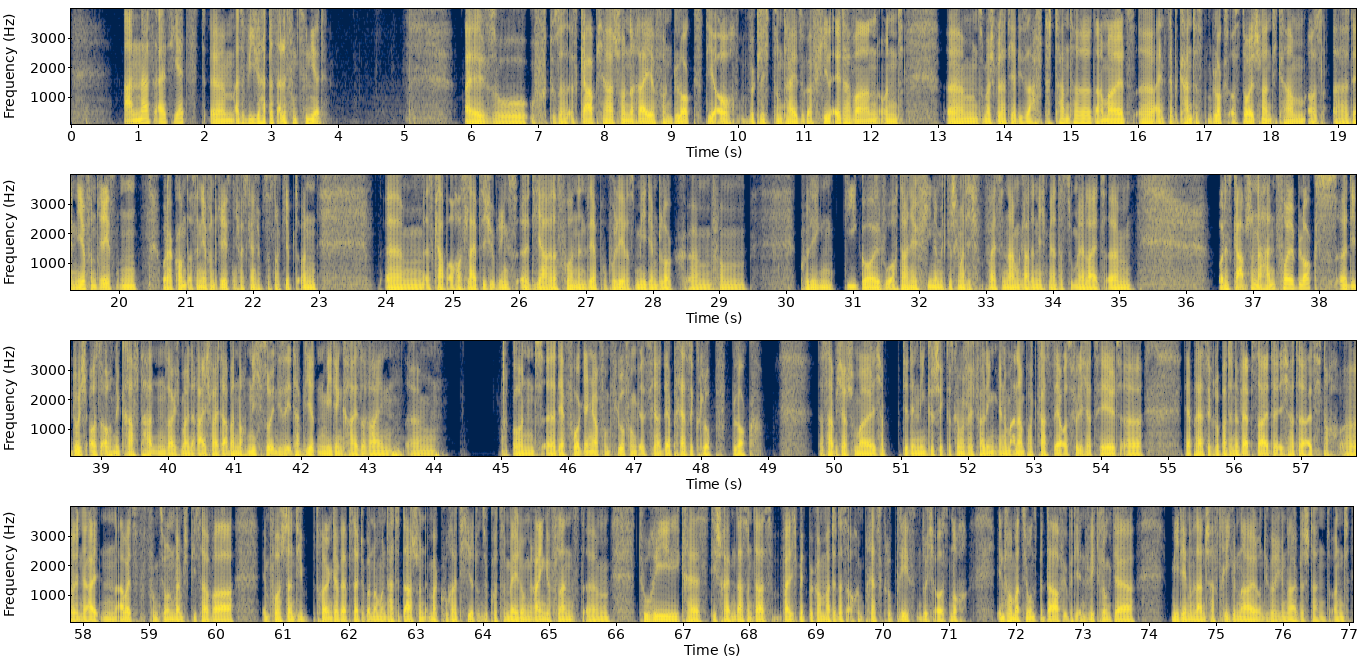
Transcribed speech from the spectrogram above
anders als jetzt. Ähm, also wie hat das alles funktioniert? Also, uff, du sagst, es gab ja schon eine Reihe von Blogs, die auch wirklich zum Teil sogar viel älter waren und ähm, zum Beispiel hatte ja die Saft-Tante damals äh, eins der bekanntesten Blogs aus Deutschland, die kam aus äh, der Nähe von Dresden oder kommt aus der Nähe von Dresden, ich weiß gar nicht, ob es das noch gibt und ähm, es gab auch aus Leipzig übrigens äh, die Jahre davor ein sehr populäres Medienblog ähm, vom Kollegen Giegold, wo auch Daniel Fiene mitgeschrieben hat. Ich weiß den Namen gerade nicht mehr, das tut mir leid. Ähm, und es gab schon eine Handvoll Blogs, äh, die durchaus auch eine Kraft hatten, sage ich mal, eine Reichweite, aber noch nicht so in diese etablierten Medienkreise rein. Ähm, und äh, der Vorgänger vom Flurfunk ist ja der Presseclub-Blog. Das habe ich ja schon mal, ich habe dir den Link geschickt, das können wir vielleicht verlinken, in einem anderen Podcast sehr ausführlich erzählt. Der Presseclub hatte eine Webseite. Ich hatte, als ich noch äh, in der alten Arbeitsfunktion beim Spießer war, im Vorstand die Betreuung der Webseite übernommen und hatte da schon immer kuratiert und so kurze Meldungen reingepflanzt. Ähm, Turi, Kress, die schreiben das und das, weil ich mitbekommen hatte, dass auch im Presseclub Dresden durchaus noch Informationsbedarf über die Entwicklung der Medienlandschaft regional und überregional bestand. Und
